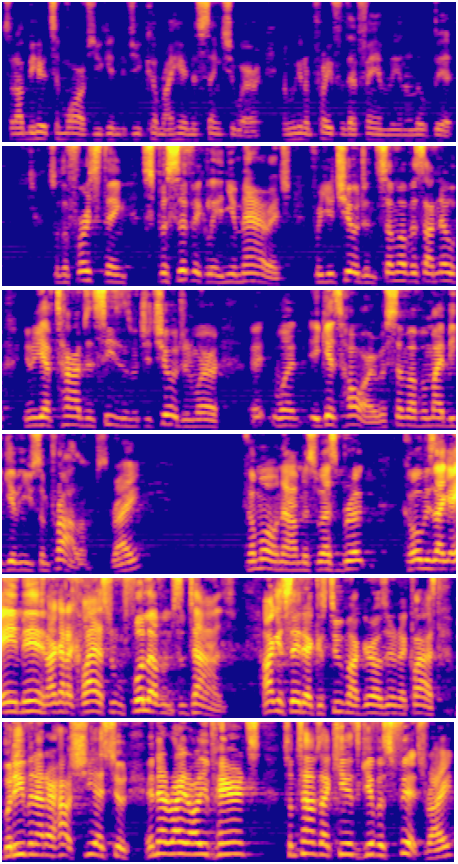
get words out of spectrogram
So I'll be here tomorrow if you can if you come right here in the sanctuary. And we're going to pray for that family in a little bit. So the first thing, specifically in your marriage, for your children, some of us I know, you know, you have times and seasons with your children where it, when it gets hard, where some of them might be giving you some problems, right? Come on now, Miss Westbrook. Kobe's like, Amen. I got a classroom full of them sometimes. I can say that because two of my girls are in the class. But even at our house, she has children. Isn't that right, all you parents? Sometimes our kids give us fits, right?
